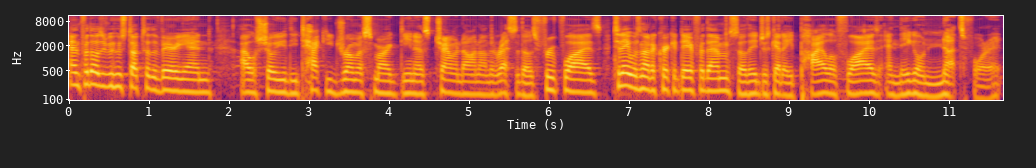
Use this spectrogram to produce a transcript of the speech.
And for those of you who stuck to the very end, I will show you the Tachydroma smaragdinus chowing on on the rest of those fruit flies. Today was not a cricket day for them, so they just get a pile of flies and they go nuts for it.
